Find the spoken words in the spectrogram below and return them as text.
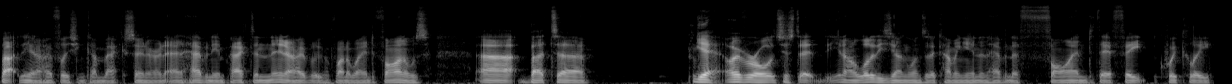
but you know, hopefully she can come back sooner and, and, have an impact, and you know, hopefully we can find a way into finals. Uh, but uh, yeah, overall, it's just that you know a lot of these young ones that are coming in and having to find their feet quickly.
